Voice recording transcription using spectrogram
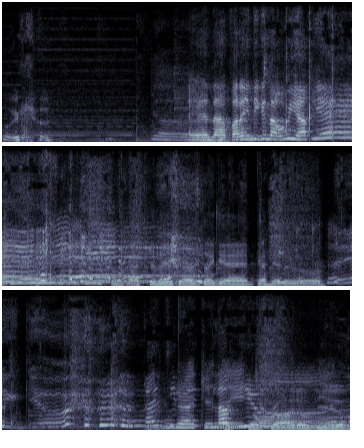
Oh my god. Yeah. Ayan na, para hindi ka na umiyak. Yay! Congratulations again, Kahiru. Thank you. Congratulations. So proud of you.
